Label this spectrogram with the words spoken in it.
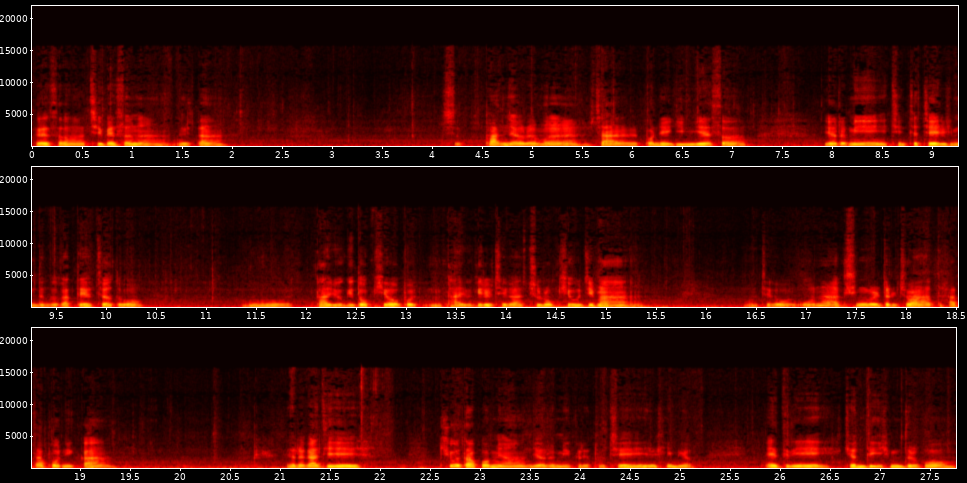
그래서 집에서는 일단 습한 여름을 잘 보내기 위해서 여름이 진짜 제일 힘든 것 같아요 저도 어, 다육이도 키워보 다육이를 제가 주로 키우지만 어, 제가 워낙 식물들을 좋아하다 보니까 여러 가지 키우다 보면 여름이 그래도 제일 힘이 애들이 견디기 힘들고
